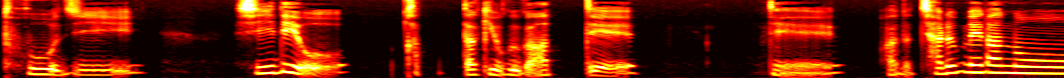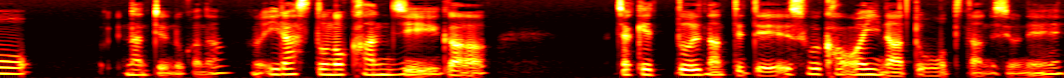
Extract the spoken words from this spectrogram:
当時 CD を買った記憶があってであのチャルメラの何て言うのかな？イラストの感じがジャケットになっててすごい可愛いなと思ってたんですよね。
